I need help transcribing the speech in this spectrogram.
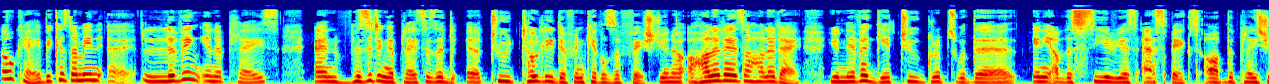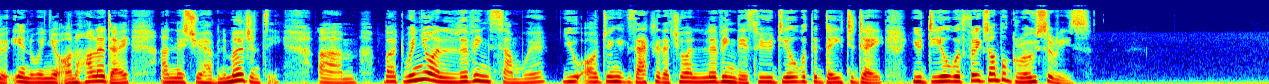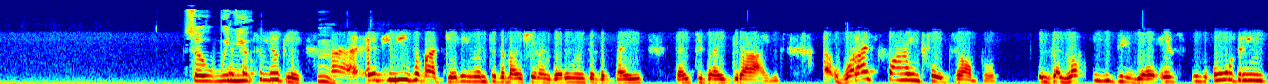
Okay, because I mean, uh, living in a place and visiting a place is a, uh, two totally different kettles of fish. You know, a holiday is a holiday. You never get to grips with the any of the serious aspects of the place you're in when you're on holiday, unless you have an emergency. Um, but when you are living somewhere, you are doing exactly that. You are living there, so you deal with the day to day. You deal with, for example, groceries. So when yes, you absolutely, mm. uh, it is about getting into the motion and getting into the day day to day grind. Uh, what I find, for example, is a lot easier is, is ordering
